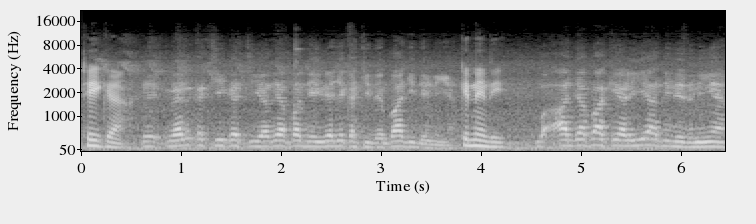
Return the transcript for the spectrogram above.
ਠੀਕ ਹੈ। ਤੇ ਵੈਲ ਕੱਚੀ ਕੱਚੀ ਆ ਤੇ ਆਪਾਂ ਦੇਵੀ ਜੇ ਕੱਚੀ ਦੇ ਭਾਜੀ ਦੇਣੀ ਆ। ਕਿੰਨੇ ਦੀ? ਅੱਜ ਆਪਾਂ ਕਿ ਵਾਲੀ ਹਜ਼ਾਰ ਦੀ ਦੇ ਦੇਣੀ ਆ।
